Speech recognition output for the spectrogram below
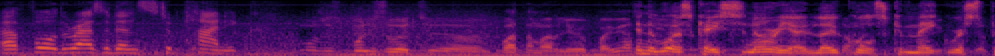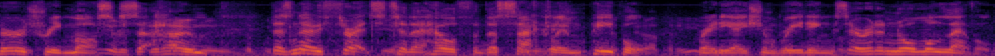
uh, for the residents to panic. In the worst case scenario, locals can make respiratory masks at home. There's no threat to the health of the Sakhalin people. Radiation readings are at a normal level.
